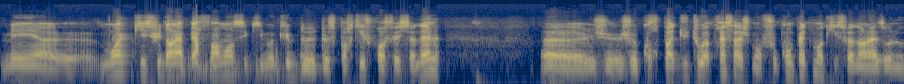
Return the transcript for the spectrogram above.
mais euh, moi qui suis dans la performance et qui m'occupe de, sportifs professionnels, je, ne cours pas du tout après ça. Je m'en fous complètement qu'ils soient dans la zone.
